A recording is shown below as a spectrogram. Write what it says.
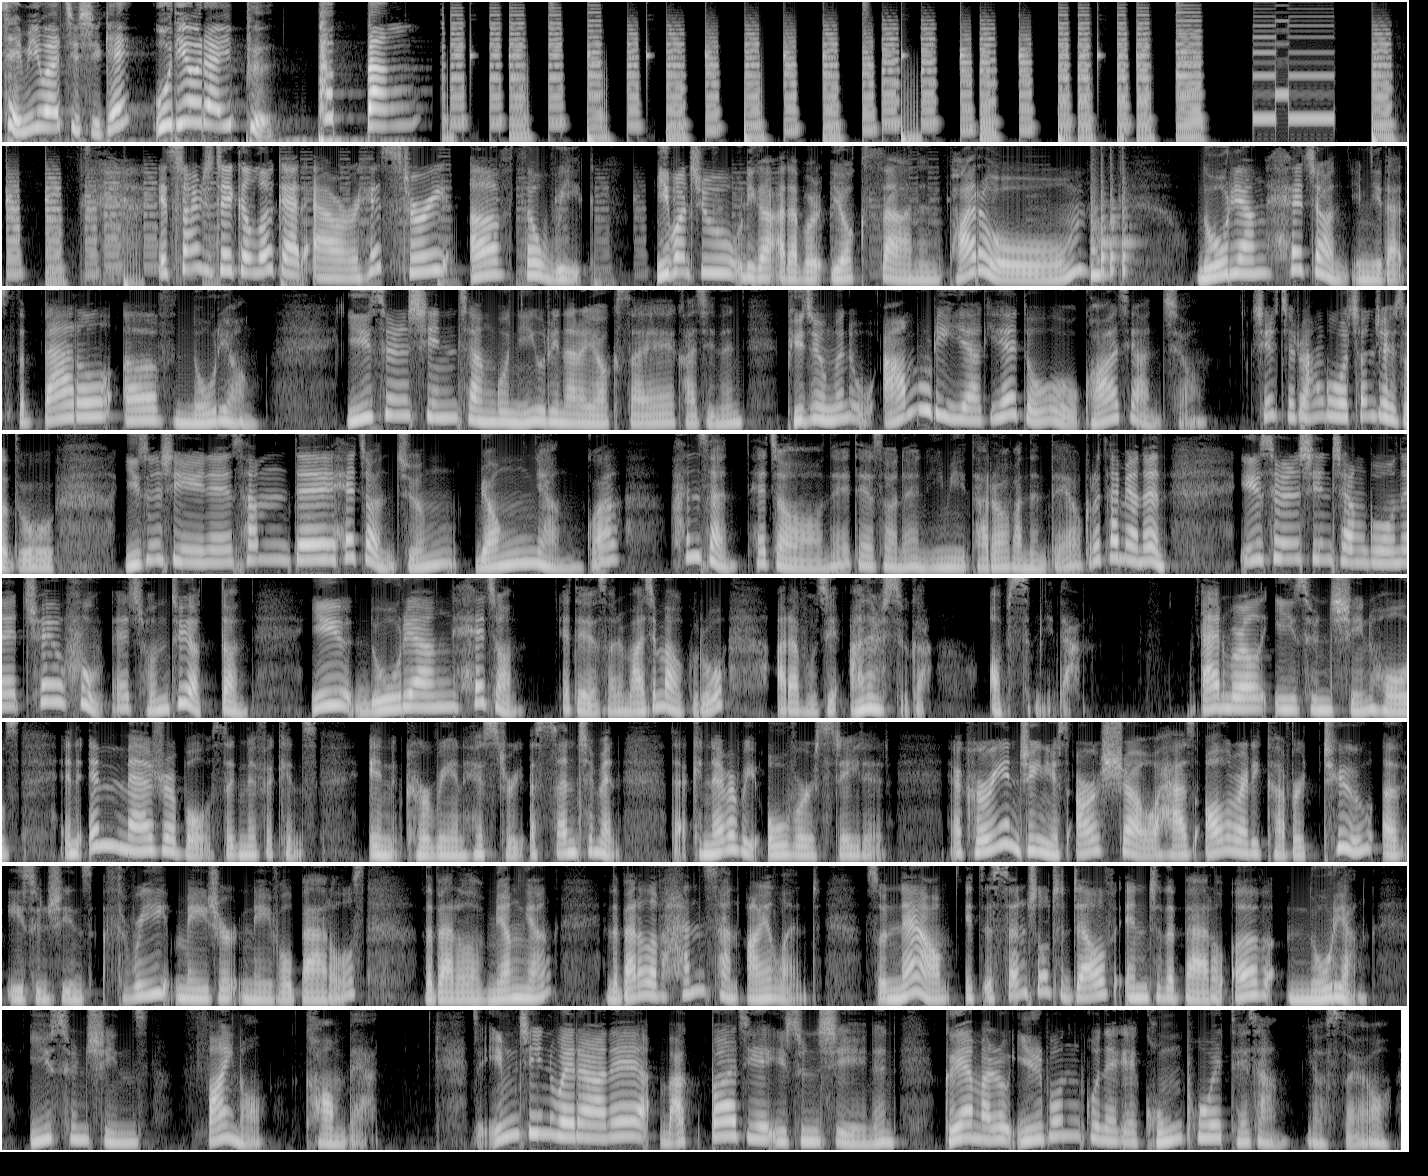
재미와 지식의 오디오 라이프 팝빵 It's time to take a look at our history of the week. 이번 주 우리가 알아볼 역사는 바로 노량해전입니다. It's the Battle of 노량. 이순신 장군이 우리나라 역사에 가지는 비중은 아무리 이야기해도 과하지 않죠. 실제로 한국어 천재에서도 이순신의 3대 해전 중 명량과 한산 해전에 대해서는 이미 다뤄봤는데요. 그렇다면은 이순신 장군의 최후의 전투였던 이 노량 해전에 대해서는 마지막으로 알아보지 않을 수가 없습니다. Admiral Lee Sun-shin holds an immeasurable significance in Korean history, a sentiment that can never be overstated. Now, Korean Genius, our show, has already covered two of Lee Sun-shin's three major naval battles, the Battle of Myeongnyang and the Battle of Hansan Island. So now it's essential to delve into the Battle of Noryang, Lee Sun-shin's final combat. 임진왜란의 막바지의 이순신은 그야말로 일본군에게 공포의 대상이었어요.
